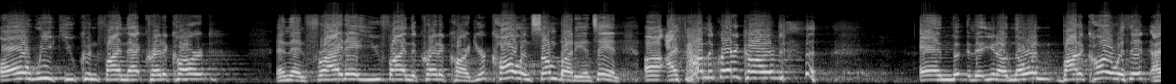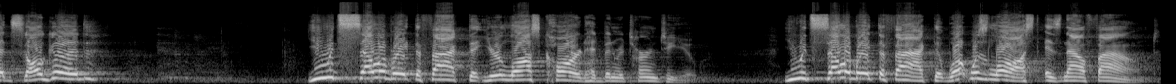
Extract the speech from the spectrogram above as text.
all week you couldn't find that credit card, and then Friday you find the credit card, you're calling somebody and saying, uh, I found the credit card. and, you know, no one bought a car with it, it's all good. You would celebrate the fact that your lost card had been returned to you. You would celebrate the fact that what was lost is now found.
